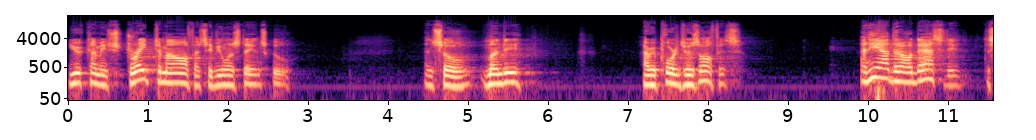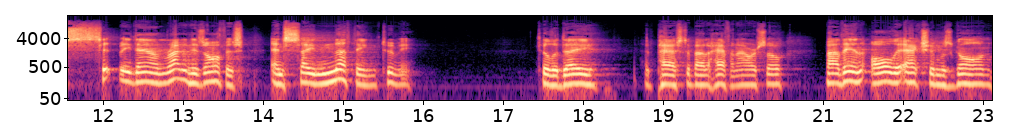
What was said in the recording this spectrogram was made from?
you're coming straight to my office if you want to stay in school. And so Monday, I reported to his office. And he had the audacity to sit me down right in his office and say nothing to me till the day had passed about a half an hour or so. By then, all the action was gone.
